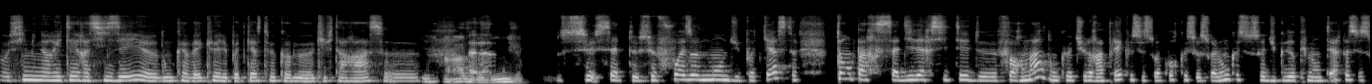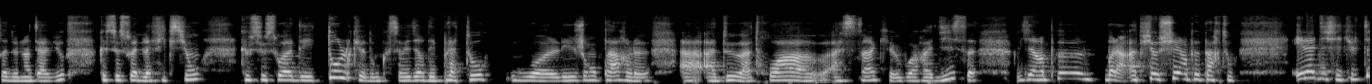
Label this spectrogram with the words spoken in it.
Aussi minorité racisée, euh, donc avec les podcasts comme euh, Kif Taras. Kif Taras, ce, cette, ce foisonnement du podcast, tant par sa diversité de formats, donc tu le rappelais, que ce soit court, que ce soit long, que ce soit du documentaire, que ce soit de l'interview, que ce soit de la fiction, que ce soit des talks, donc ça veut dire des plateaux où euh, les gens parlent à, à deux, à trois, à cinq, voire à dix. Il y a un peu, voilà, à piocher un peu partout. Et la difficulté,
